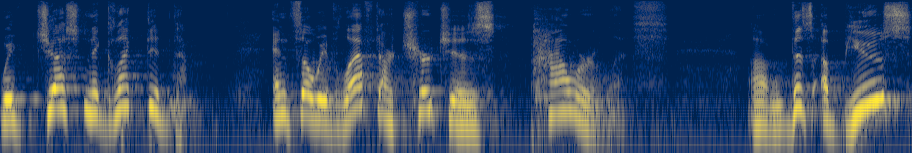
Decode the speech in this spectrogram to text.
We've just neglected them. And so we've left our churches powerless. Um, this abuse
